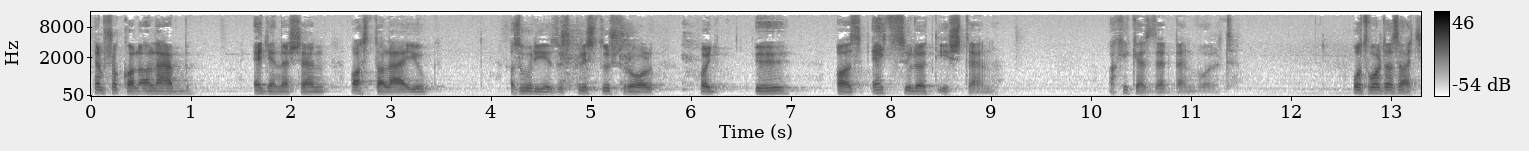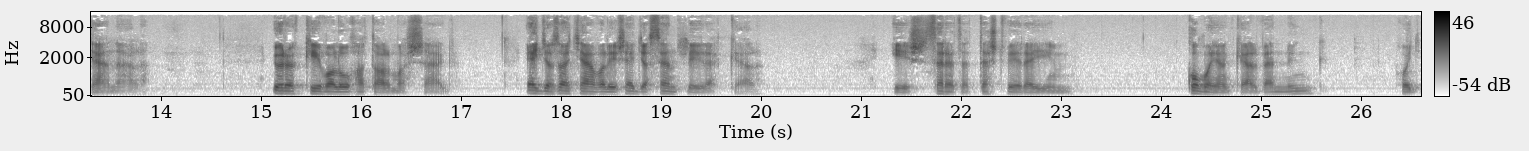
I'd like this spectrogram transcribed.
Nem sokkal alább egyenesen azt találjuk az Úr Jézus Krisztusról, hogy ő az egyszülött Isten, aki kezdetben volt. Ott volt az atyánál. Örökké való hatalmasság. Egy az atyával és egy a szent lélekkel. És szeretett testvéreim, komolyan kell vennünk, hogy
